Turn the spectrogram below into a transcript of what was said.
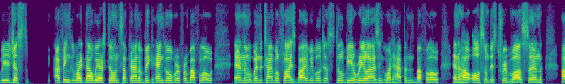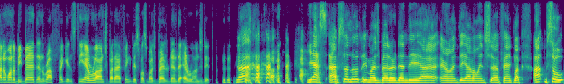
We just, I think right now we are still in some kind of big hangover from Buffalo. And when the time will flies by, we will just still be realizing what happened in Buffalo and how awesome this trip was. And I don't want to be bad and rough against the Avalanche, but I think this was much better than the Avalanche did. yes, absolutely, much better than the uh, airline, the Avalanche uh, fan club. Uh, so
